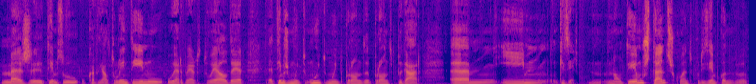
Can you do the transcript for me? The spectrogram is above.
mas uh, temos o, o Cardeal Tolentino, o Herberto Helder, temos muito, muito, muito por onde, por onde pegar. Um, e, quer dizer, não temos tantos quanto, por exemplo, quando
